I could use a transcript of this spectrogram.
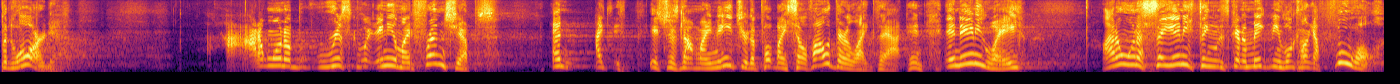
But Lord, I don't want to risk any of my friendships. And I, it's just not my nature to put myself out there like that. And, and anyway, I don't want to say anything that's going to make me look like a fool.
